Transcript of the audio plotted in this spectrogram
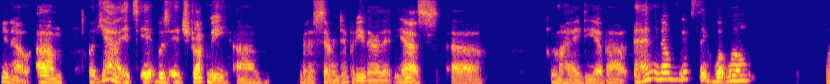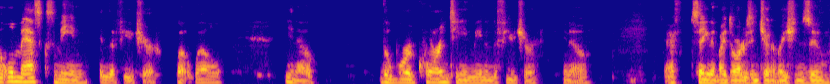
you know. Um, but yeah, it's it was it struck me um, a bit of serendipity there that yes, uh, my idea about and you know we have to think what will what will masks mean in the future? What will you know the word quarantine mean in the future? You know, I'm saying that my daughter's in Generation Zoom,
